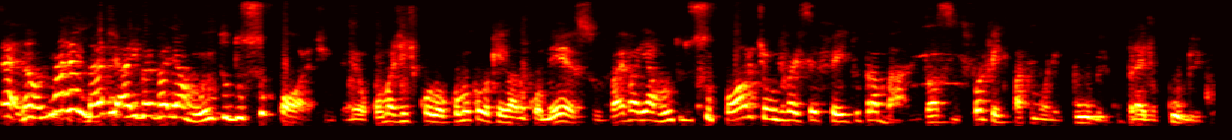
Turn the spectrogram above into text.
É, não, na realidade aí vai variar muito do suporte, entendeu? Como a gente colocou, como eu coloquei lá no começo, vai variar muito do suporte onde vai ser feito o trabalho. Então, assim, se for feito patrimônio público, prédio público,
